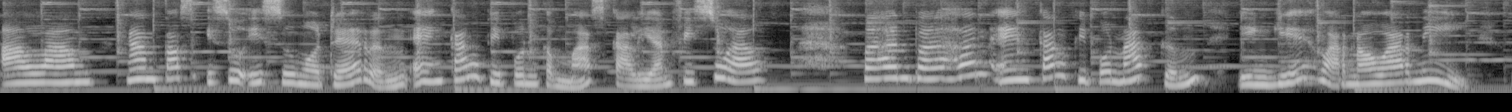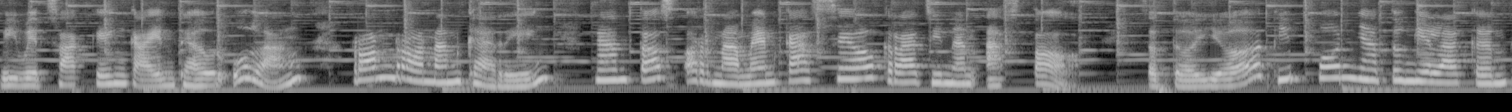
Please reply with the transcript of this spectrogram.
alam, ngantos isu-isu modern ingkang dipun kemas kalian visual. Bahan-bahan ingkang dipun agem inggih warna-warni, wiwit saking kain daur ulang, ron-ronan garing, ngantos ornamen kasil kerajinan astol. Sedaya dipun nyatunggilaken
